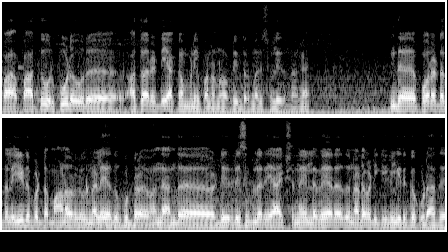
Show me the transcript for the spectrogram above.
பா பார்த்து ஒரு கூட ஒரு அத்தாரிட்டி அக்கம்பெனி பண்ணணும் அப்படின்ற மாதிரி சொல்லியிருந்தாங்க. இந்த போராட்டத்தில் ஈடுபட்ட மாணவர்கள் மேலே எதுவும் குற்ற வந்து அந்த டி டிசிப்ளினரி ஆக்ஷனு இல்லை வேறு எதுவும் நடவடிக்கைகள் இருக்கக்கூடாது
